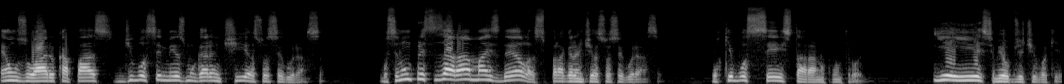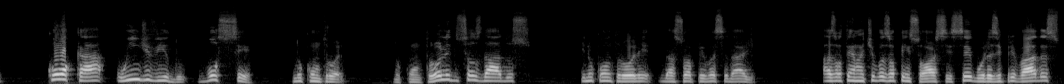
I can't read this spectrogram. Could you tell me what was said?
é um usuário capaz de você mesmo garantir a sua segurança? Você não precisará mais delas para garantir a sua segurança, porque você estará no controle. E é esse o meu objetivo aqui: colocar o indivíduo, você, no controle. No controle dos seus dados e no controle da sua privacidade. As alternativas open source seguras e privadas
